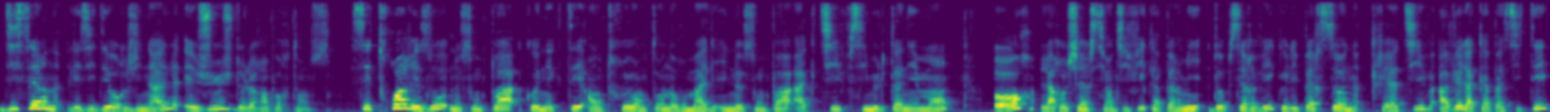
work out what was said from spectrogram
discerne les idées originales et juge de leur importance. Ces trois réseaux ne sont pas connectés entre eux en temps normal, ils ne sont pas actifs simultanément Or, la recherche scientifique a permis d'observer que les personnes créatives avaient la capacité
